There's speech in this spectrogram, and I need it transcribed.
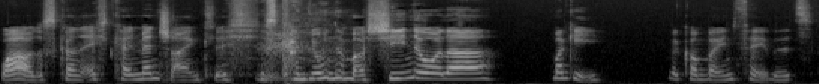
wow, das kann echt kein Mensch eigentlich. Das kann nur eine Maschine oder Magie. Willkommen bei den Fables.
